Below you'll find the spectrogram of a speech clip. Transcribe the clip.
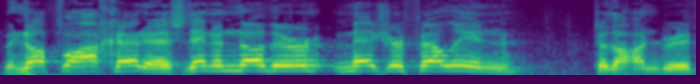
Then another measure fell in to the hundred.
